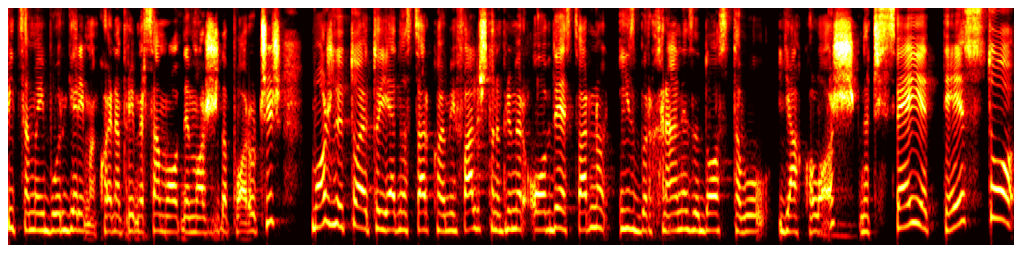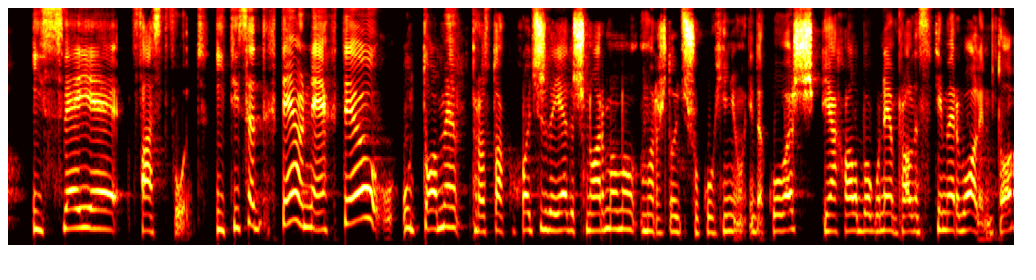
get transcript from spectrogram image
picama i burgerima koje, na primjer, samo ovde možeš da poručiš. Možda je to eto jedna stvar koja mi fali, što, na primjer, ovde je stvarno izbor hrane za dostavu jako loš. Znači, sve je testo i sve je fast food. I ti sad, hteo ne hteo, u tome, prosto ako hoćeš da jedeš normalno, moraš da uđeš u kuhinju i da kuvaš. Ja, hvala Bogu, nemam problem sa tim jer volim to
